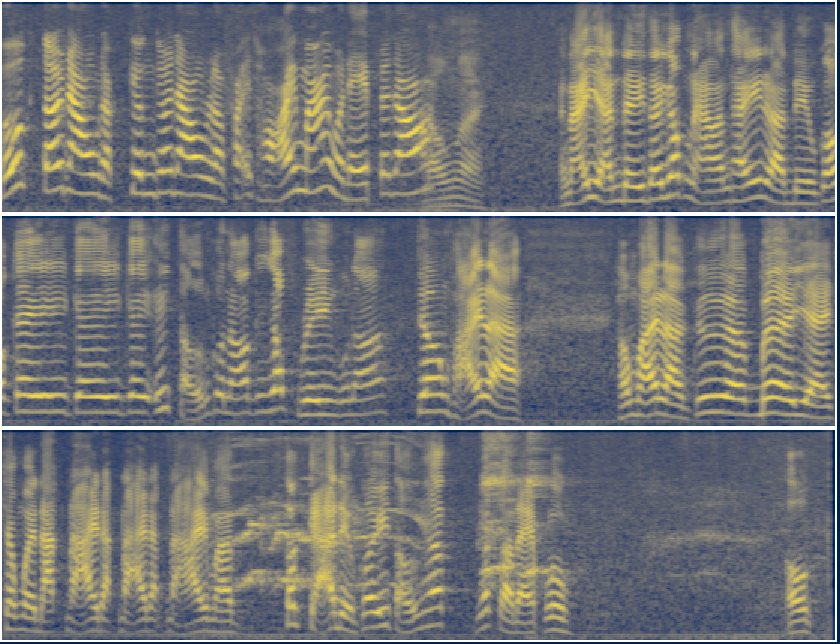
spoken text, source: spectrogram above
Bước tới đâu đặt chân tới đâu là phải thoải mái và đẹp tới đó. Đúng rồi. Hồi nãy giờ anh đi tới góc nào anh thấy là đều có cái cái cái ý tưởng của nó cái góc riêng của nó. Chứ không phải là không phải là cứ bê về xong rồi đặt đại đặt đại đặt đại mà tất cả đều có ý tưởng hết rất là đẹp luôn. Ok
